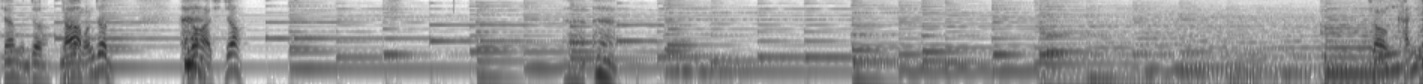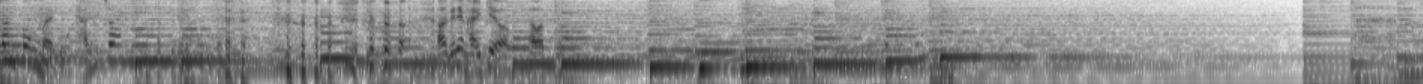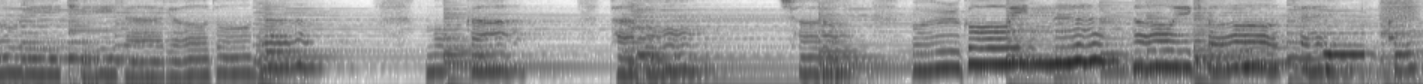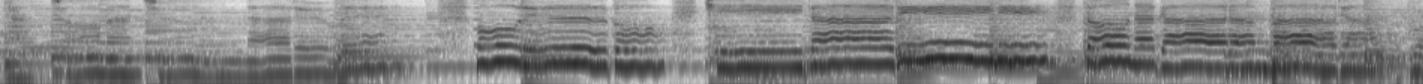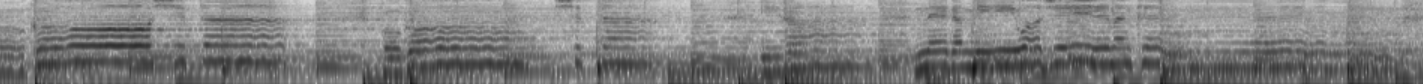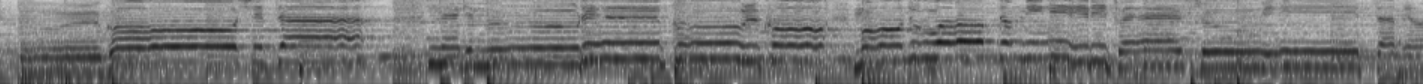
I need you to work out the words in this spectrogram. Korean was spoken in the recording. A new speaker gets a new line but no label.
제가 먼저
자 먼저 들어가시죠. 저 간짬뽕 말고 간전 부탁드리겠습니다. 아 그냥 갈게요. 다 왔다.
바보처럼 울고 있는 너의 곁에 상처만 주는 나를 왜 모르고 기다리니? 떠나가란 말야.
보고 싶다. 보고 내가 미워질 만큼 울고 싶다. 내게 무릎 꿇고 모두 없던 일이 될 수 있다면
